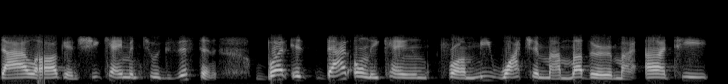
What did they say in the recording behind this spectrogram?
dialogue, and she came into existence. But it that only came from me watching my mother, my auntie,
